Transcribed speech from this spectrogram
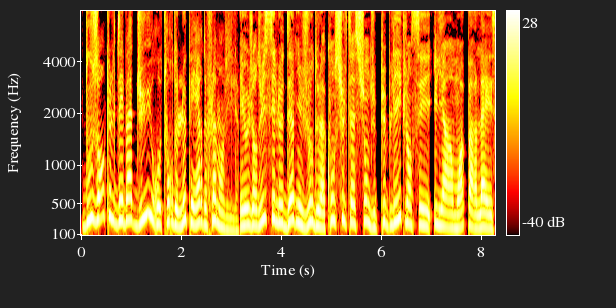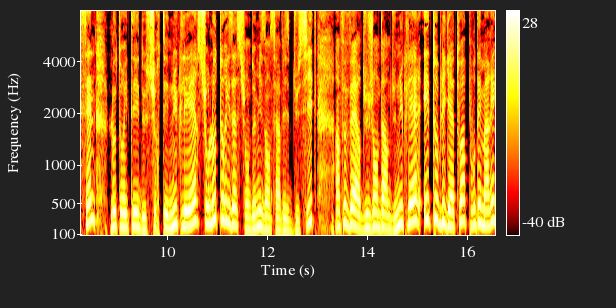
12 ans que le débat dure autour de l'EPR de Flamanville. Et aujourd'hui, c'est le dernier jour de la consultation du public lancée il y a un mois par l'ASN, l'autorité de sûreté nucléaire, sur l'autorisation de mise en service du site. Un feu vert du gendarme du nucléaire est obligatoire pour démarrer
